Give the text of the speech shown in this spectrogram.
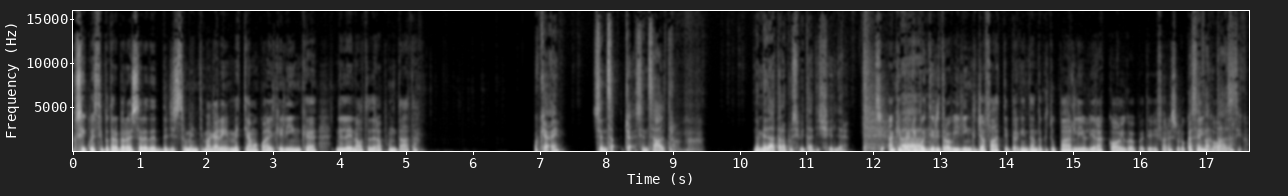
sì, questi potrebbero essere de- degli strumenti, magari mettiamo qualche link nelle note della puntata. Ok, Senza, cioè, senz'altro. Non mi è data la possibilità di scegliere. Sì, anche perché um, poi ti ehm, ritrovi i link già fatti, perché intanto che tu parli io li raccolgo e poi devi fare solo copia e incolla. Fantastico.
